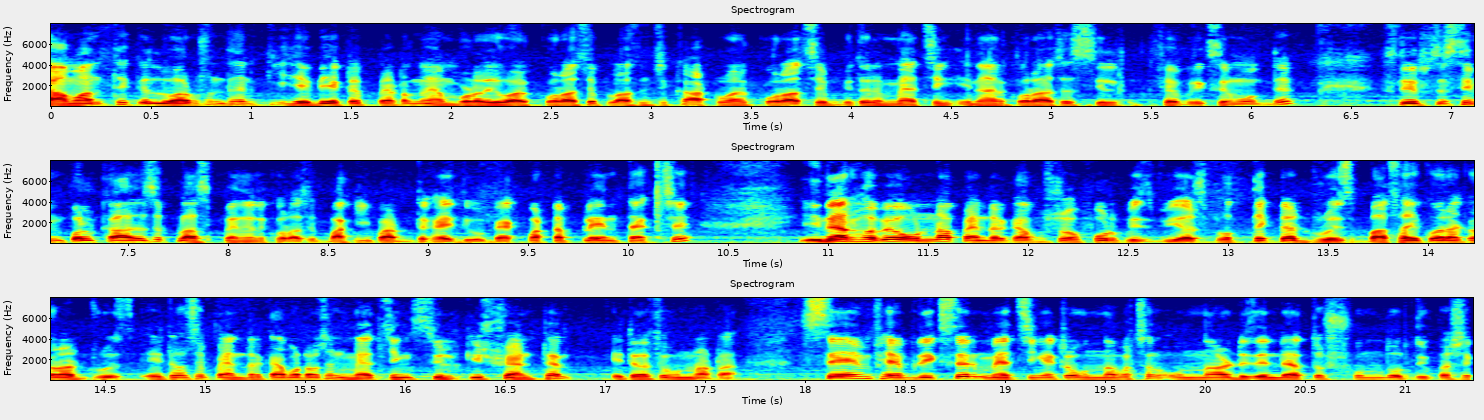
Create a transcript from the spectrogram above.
দামান থেকে লোয়ার পোর্শন দেখেন কি হেভি একটা প্যাটার্ন এমব্রয়ডারি ওয়ার্ক করা আছে প্লাস নিচে কাট ওয়ার্ক করা আছে, ভিতরে ম্যাচিং ইনার করা আছে সিল্ক ফেব্রিক্সের মধ্যে। স্লিপসে সিম্পল কাজ আছে প্লাস প্যানেল করা আছে। বাকি পার্ট দেখাই দিব। ব্যাক পার্টটা প্লেন থাকছে। ইনার হবে অন্য প্যান্ডার কাপড় সহ ফোর পিস বিয়ার্স। প্রত্যেকটা ড্রেস বাছাই করা করা ড্রেস এটা হচ্ছে প্যান্ডার কাপড়টা হচ্ছে ম্যাচিং সিল্কি শ্যান্টেন এটা হচ্ছে অন্যটা সেম ফেব্রিক্সের ম্যাচিং একটা অন্য পাচ্ছেন। অন্যার ডিজাইনটা এত সুন্দর, দুই পাশে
